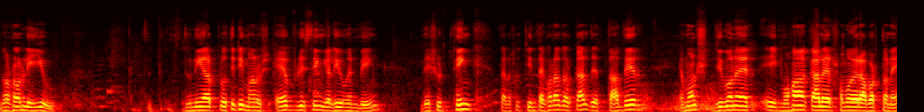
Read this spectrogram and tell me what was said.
নট অনলি ইউ দুনিয়ার প্রতিটি মানুষ every single human being they should think তারা শুধু চিন্তা করা দরকার যে তাদের এমন জীবনের এই মহাকালের সময়ের আবর্তনে,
